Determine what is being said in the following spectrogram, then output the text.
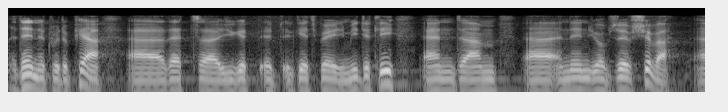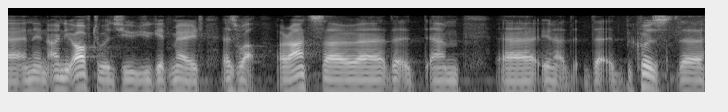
then it would appear uh, that uh, you get it, it, gets buried immediately, and um, uh, and then you observe shiva, uh, and then only afterwards you, you get married as well. All right, so uh, the, um, uh, you know the, the, because the,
